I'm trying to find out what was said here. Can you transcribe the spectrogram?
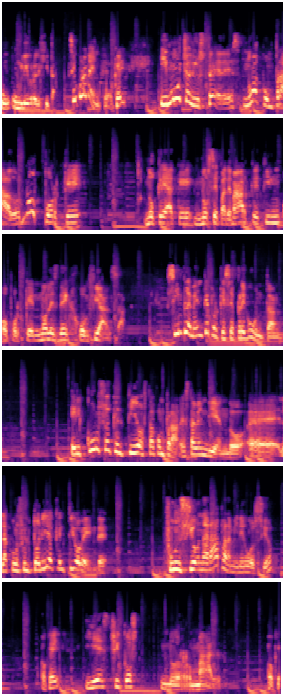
un, libro digital. Seguramente, ¿ok? Y muchos de ustedes no han comprado, no porque no crea que no sepa de marketing o porque no les dé confianza Simplemente porque se preguntan, el curso que el tío está comprando, está vendiendo, eh, la consultoría que el tío vende, ¿funcionará para mi negocio? ¿Ok? Y es, chicos, normal. ¿Ok?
